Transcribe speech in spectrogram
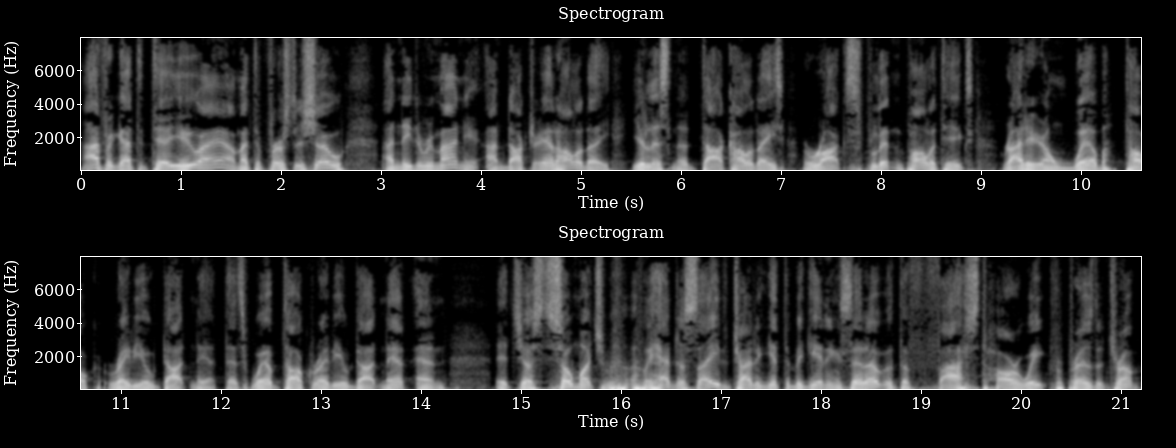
I forgot to tell you who I am at the first of the show. I need to remind you, I'm Dr. Ed Holliday. You're listening to Doc Holliday's Rock Splitting Politics right here on webtalkradio.net. That's webtalkradio.net. And it's just so much we had to say to try to get the beginning set up with the five star week for President Trump.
